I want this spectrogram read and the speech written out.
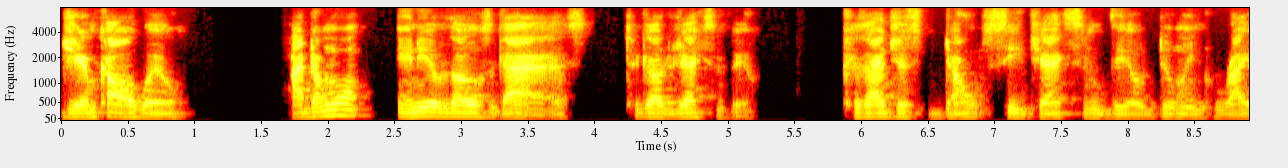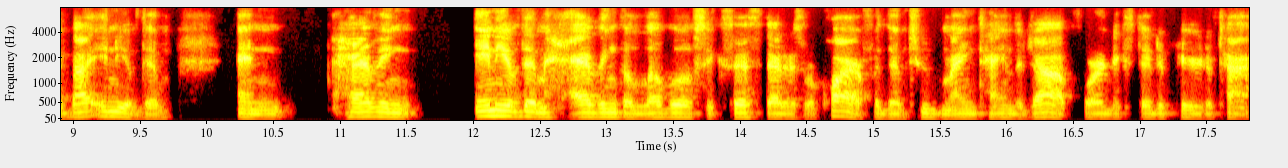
Jim Caldwell. I don't want any of those guys to go to Jacksonville because I just don't see Jacksonville doing right by any of them and having any of them having the level of success that is required for them to maintain the job for an extended period of time.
